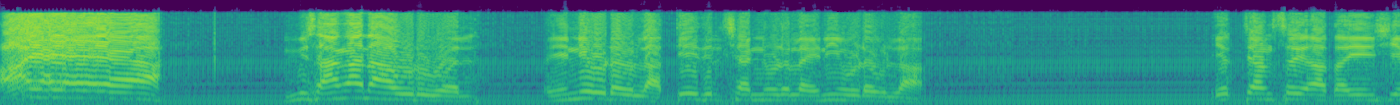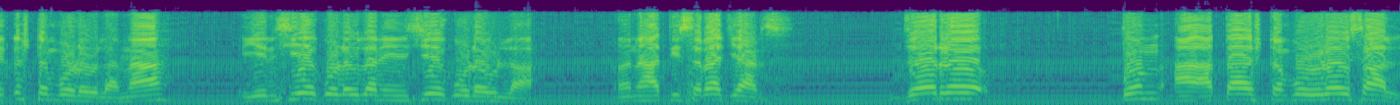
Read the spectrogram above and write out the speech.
आय आय, आय, मी सांगा ना उडवल यांनी उडवला. ते दिलशांनी उडवला यांनी उडवला. एक चान्स आता एनसी एकच स्टंप उडवला ना? यांशी एक उडवला यांशी एक उडवला. आणि हा तिसरा चार्ज जर दोन आता स्टंप उडवसाल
